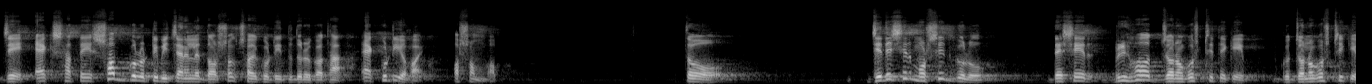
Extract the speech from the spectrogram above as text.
যে একসাথে সবগুলো টিভি চ্যানেলের দর্শক ছয় কোটি, দূরের কথা, এক কোটিও হয়। অসম্ভব। তো যে দেশের মসজিদগুলো দেশের বৃহৎ জনগোষ্ঠী থেকে, জনগোষ্ঠীকে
